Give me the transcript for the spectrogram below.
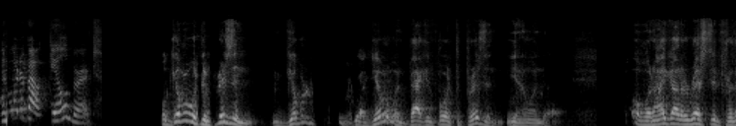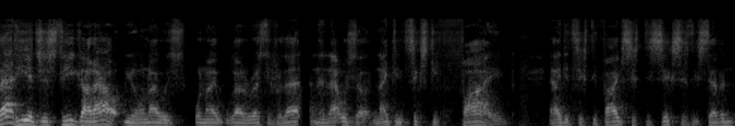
And what about Gilbert? Well, Gilbert was in prison. Gilbert, yeah, Gilbert went back and forth to prison, you know, and uh, when I got arrested for that, he had just he got out. You know, when I was when I got arrested for that, and then that was uh, 1965. And I did 65, 66, 67,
